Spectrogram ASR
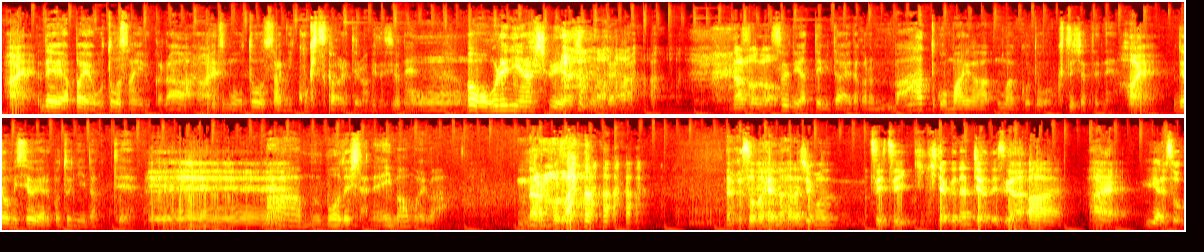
はい。でやっぱりお父さんいるから、はい。い、つもお父さんにこき使われてるわけですよね。俺にやらしてくれやらしてくれみたいな。なるほど。そういうのやってみたい。だからまーってこう前がうまくことをくっついちゃってね。はい。でお店をやることになって。まあ無謀でしたね今思えば。なるほど。なんかその辺の話もついつい聞きたくなっちゃうんですが。ははい。いやでそこ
